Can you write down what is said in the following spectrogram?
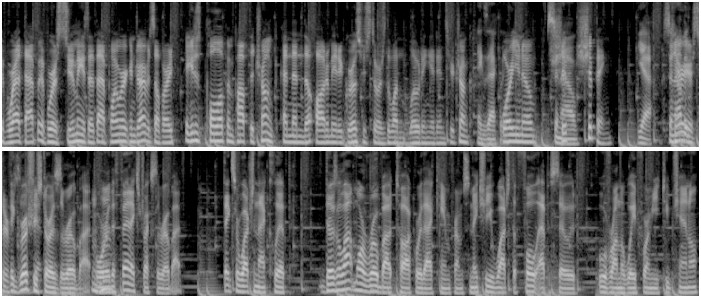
if we're at that if we're assuming it's at that point where it can drive itself already it can just pull up and pop the trunk and then the automated grocery store is the one loading it into your trunk Exactly. or you know So ship- now- shipping Yeah. So now Carrier the, the services, grocery yeah. Mm-hmm. store is the robot, or the FedEx truck's the robot. Thanks for watching that clip. There's a lot more robot talk where that came from, so make sure you watch the full episode over on the Waveform YouTube channel,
